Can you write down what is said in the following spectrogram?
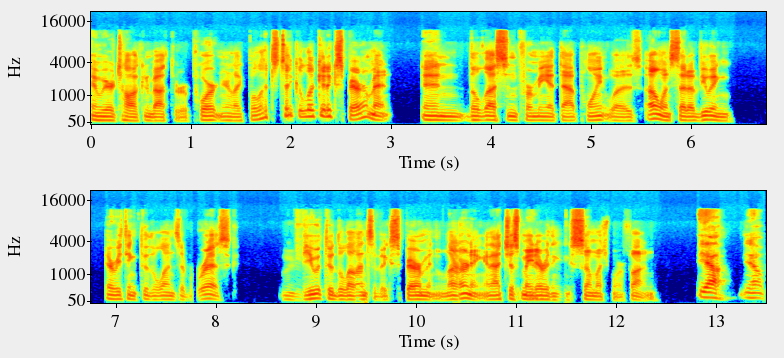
and we were talking about the report, and you're like, well, let's take a look at experiment. And the lesson for me at that point was, oh, instead of viewing everything through the lens of risk, view it through the lens of experiment and learning and that just made everything so much more fun. Yeah yeah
